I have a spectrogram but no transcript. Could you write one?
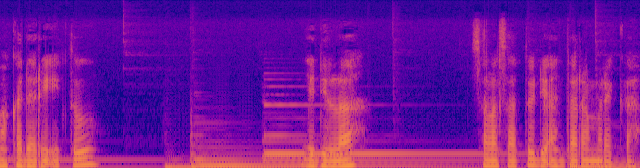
Maka dari itu, jadilah salah satu di antara mereka.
